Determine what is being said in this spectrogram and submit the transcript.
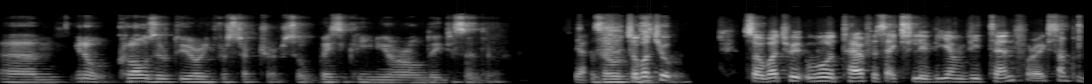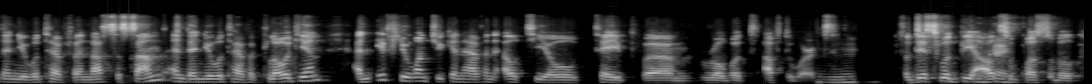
um, you know, closer to your infrastructure. So basically in your own data center. Yeah. So what you so what we would have is actually Veeam-v10, for example. Then you would have a NASA Sun, and then you would have a Cloudian. And if you want, you can have an LTO tape um, robot afterwards. Mm-hmm. So this would be okay. also possible.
